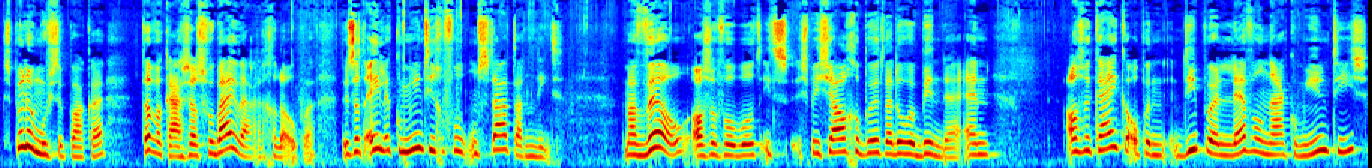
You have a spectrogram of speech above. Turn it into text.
spullen moesten pakken, dat we elkaar zelfs voorbij waren gelopen. Dus dat hele communitygevoel ontstaat dan niet. Maar wel als er bijvoorbeeld iets speciaal gebeurt waardoor we binden. En als we kijken op een dieper level naar communities,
